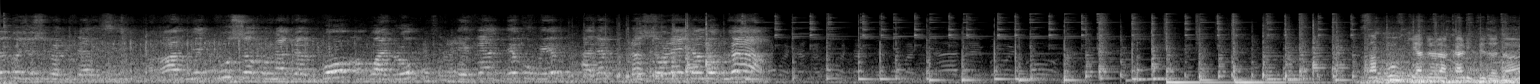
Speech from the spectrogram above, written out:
que je suis venu faire ici, ramener tout ce qu'on a de bon en Guadeloupe et faire découvrir avec le soleil dans nos cœurs. Ça prouve qu'il y a de la qualité dedans.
